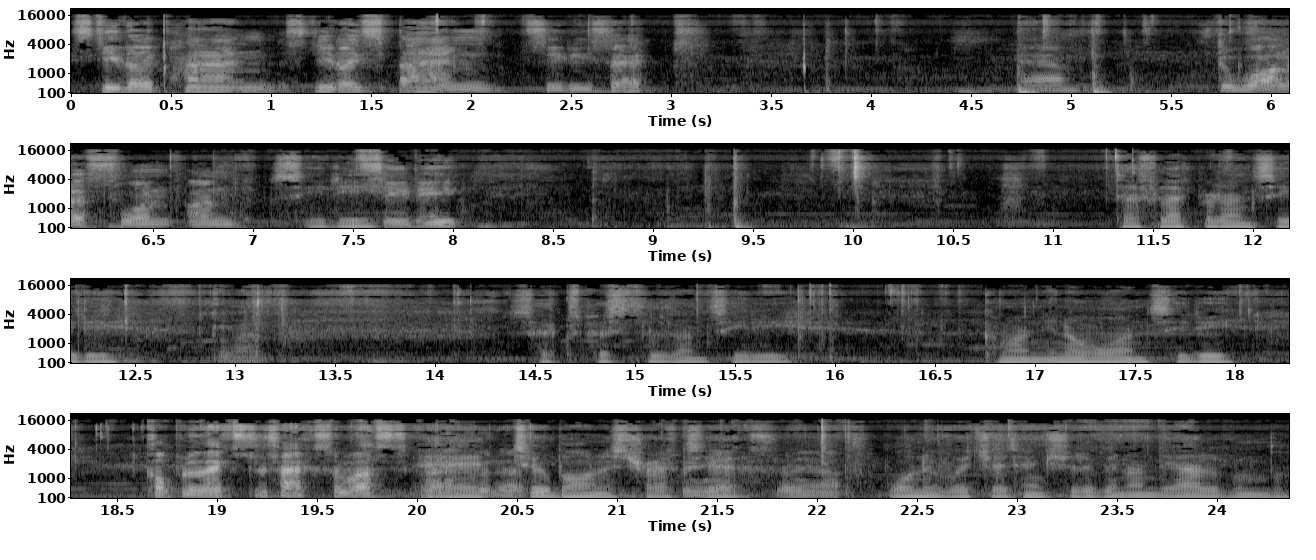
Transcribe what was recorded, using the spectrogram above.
Steel Eye Pan, Steeleye Span CD set. Um, the Wallace one on CD. CD. Def Leppard on CD. Go on. Sex Pistols on CD. Come on, you know on CD. Couple of extra tracks or what's Uh, two bonus tracks, Two yeah. extra, yeah. One of which I think should have been on the album, but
